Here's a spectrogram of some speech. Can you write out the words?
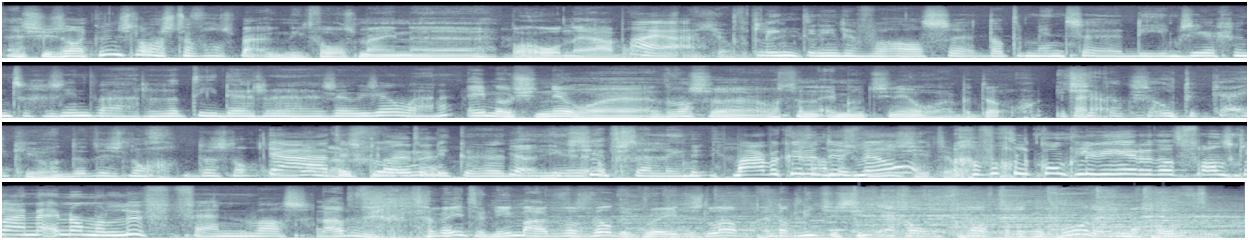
En Suzanne Kunstler was er volgens mij ook niet. Volgens mijn bronnen, ja. Nou ja, het klinkt in ieder geval als eh, dat de mensen die hem zeer gunstig gezind waren, dat die er eh, sowieso waren. Emotioneel, het was, was een emotioneel betoog. Ik zit ook zo te kijken, joh. Dat is nog. Dat is nog Ja, het is kloten die, Ja, die ik zit- opstelling. Maar we kunnen dus wel gevoeglijk concluderen dat Frans Klein een enorme Luf-fan was. Nou, dat, dat weten we niet, maar het was wel The Greatest Love. En dat liedje zit echt al vanaf dat ik het hoorde in mijn hoofd.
